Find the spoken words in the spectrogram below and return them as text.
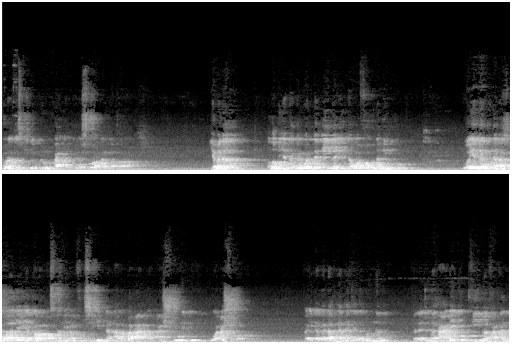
234 daripada surah Al-Baqarah. Yang mana Allah menyatakan walladzina yatawaffawna minkum bi anfusihinna arba'ata ashhurin wa ashra. Fa idza balagna ajalahunna فلا جناح عليكم فيما فعلن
